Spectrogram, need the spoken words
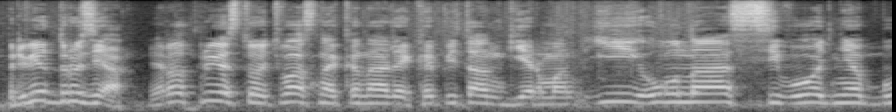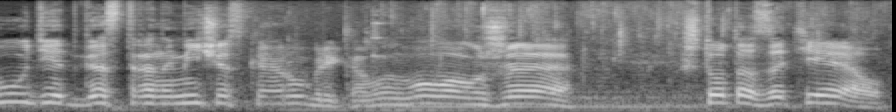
Привет, друзья! Я рад приветствовать вас на канале Капитан Герман. И у нас сегодня будет гастрономическая рубрика. Вова уже что-то затеял.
